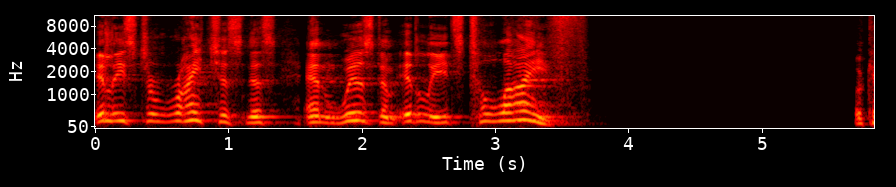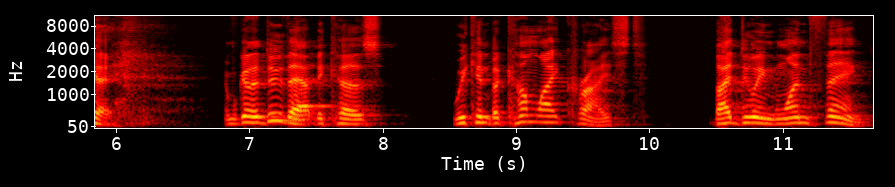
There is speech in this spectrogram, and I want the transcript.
It leads to righteousness and wisdom. It leads to life. Okay, and we're going to do that because we can become like Christ by doing one thing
